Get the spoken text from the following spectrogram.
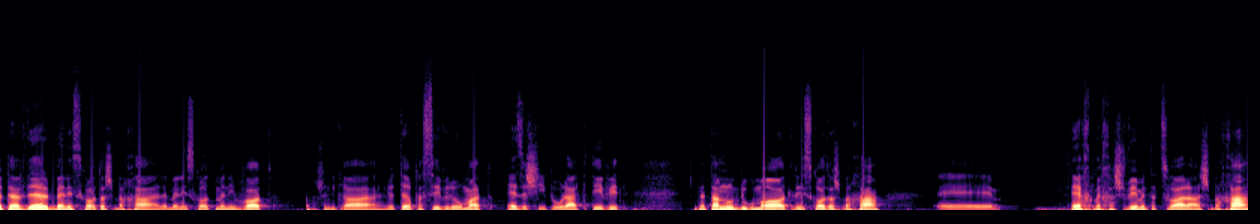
את ההבדל בין עסקאות השבחה לבין עסקאות מניבות, מה שנקרא יותר פסיבי לעומת איזושהי פעולה אקטיבית. נתנו דוגמאות לעסקאות השבחה, אה, איך מחשבים את התשואה להשבחה.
